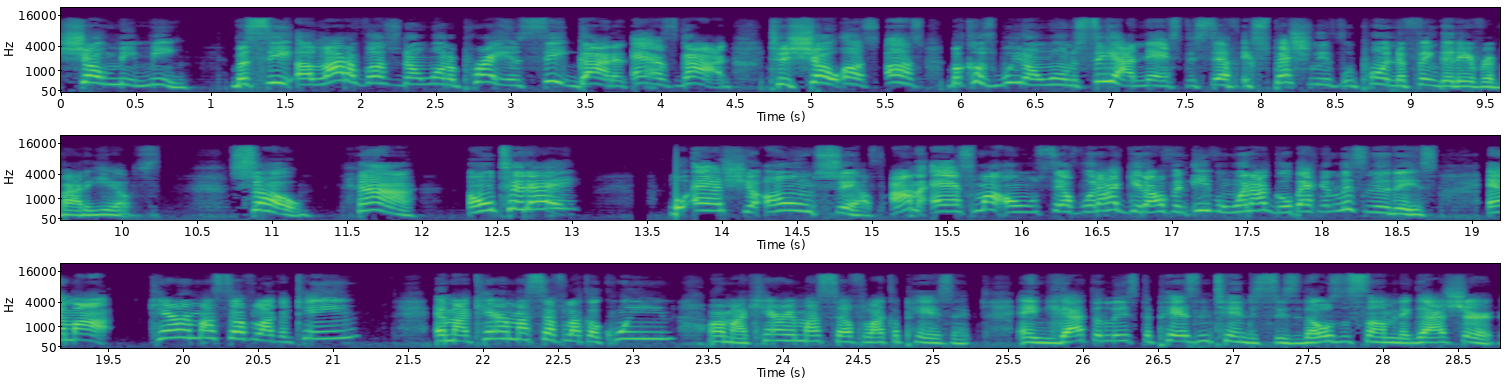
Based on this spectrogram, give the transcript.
Show me me. But see, a lot of us don't want to pray and seek God and ask God to show us us because we don't want to see our nasty self, especially if we point the finger at everybody else. So, huh, on today, you ask your own self. I'm going to ask my own self when I get off and even when I go back and listen to this. Am I carrying myself like a king? Am I carrying myself like a queen or am I carrying myself like a peasant? And you got the list of peasant tendencies. Those are some that God shared.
